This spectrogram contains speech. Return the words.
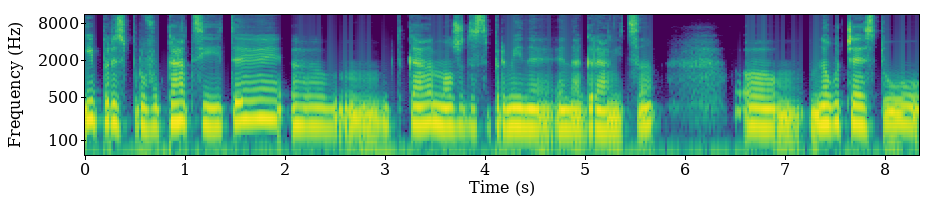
и през провокациите а, така може да се премине една граница. А, много често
